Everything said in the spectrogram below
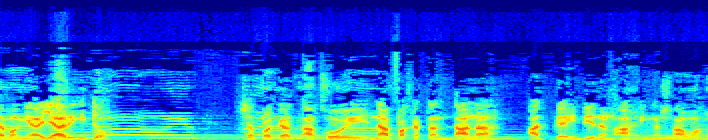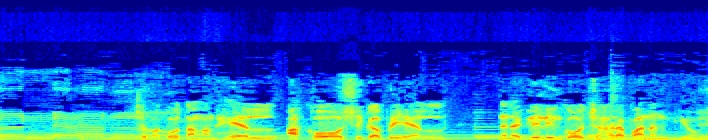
na mangyayari ito? Sapagkat ako'y napakatanda na at gayon din ang aking asawa. Sumagot ang anghel, Ako si Gabriel na naglilingkod sa harapan ng Diyos.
